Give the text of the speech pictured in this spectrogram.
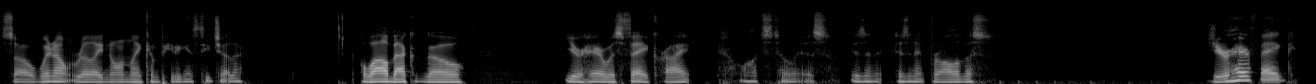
So we don't really normally compete against each other. A while back ago, your hair was fake, right? Well, it still is, isn't it? Isn't it for all of us? Is your hair fake?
